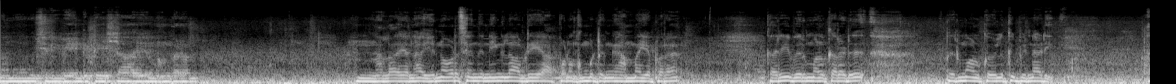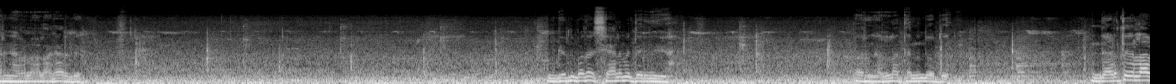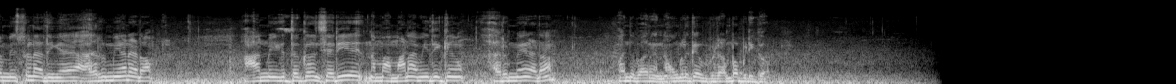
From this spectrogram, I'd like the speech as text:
நமோ ஸ்ரீ வெங்கடேஷாய மங்களம். நல்லா என்ன என்னோட சேர்ந்து நீங்களும் அப்படியே அப்பனை கும்பிட்டுங்க அம்மா எப்பற கரிய பெருமாள் கரடு பெருமாள் கோவிலுக்கு பின்னாடி. பாருங்க அவ்வளோ அழகாக இருக்குது இங்கேருந்து பார்த்தா சேலமே தெரியுதுங்க. பாருங்கள் எல்லாம் தென்னந்தோப்பு. இந்த இடத்துக்கெல்லாம் மிஸ் பண்ணாதீங்க. அருமையான இடம். ஆன்மீகத்துக்கும் சரி நம்ம மன அமைதிக்கும் அருமையான இடம். வந்து பாருங்கள் உங்களுக்கு ரொம்ப பிடிக்கும்.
